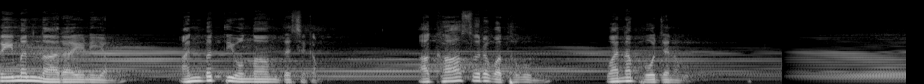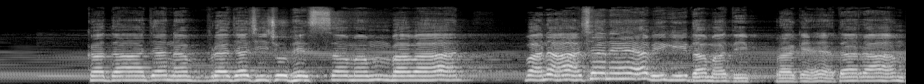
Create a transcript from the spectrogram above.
ശ്രീമൻ നാരായണീയം അൻപത്തിയൊന്നാം ദശകം. അഘാസുരവധവും വനഭോജനവും. കഥാജനവ്രജശിശുഭിः സമം ഭവാൻ വനാശനെ വിഹിതമതിപ്രകേതരാം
